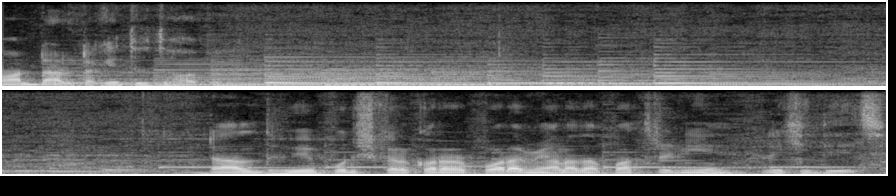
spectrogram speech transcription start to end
আমার ডালটাকে ধুতে হবে। ডাল ধুয়ে পরিষ্কার করার পর আমি আলাদা পাত্রে নিয়ে রেখে দিয়েছি।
